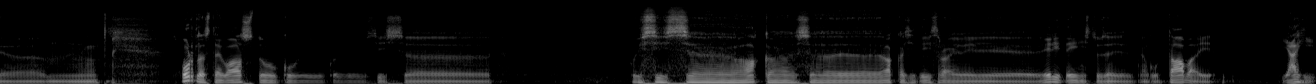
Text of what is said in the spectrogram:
äh, sportlaste vastu, kui, kui siis äh, kui siis äh, hakkas äh,, hakkasid Iisraeli eriteenistused nagu taba, jahi,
